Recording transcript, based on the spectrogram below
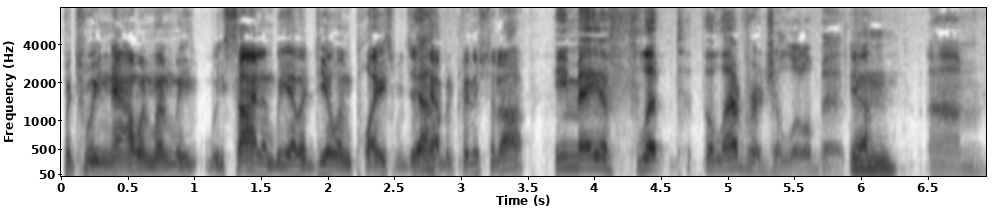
between now and when we, we sign him. We have a deal in place. We just Yeah. haven't finished it off. He may have flipped the leverage a little bit. Yeah. Um,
